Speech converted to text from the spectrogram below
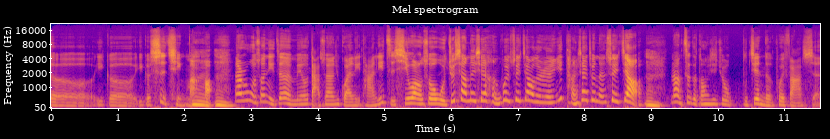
的一个一个事情嘛，嗯。嗯那如果说你真的没有打算要去管理它，你只希望说，我就像那些很会睡觉的人，一躺下就能睡觉，嗯那这个东西就不见得会发生。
